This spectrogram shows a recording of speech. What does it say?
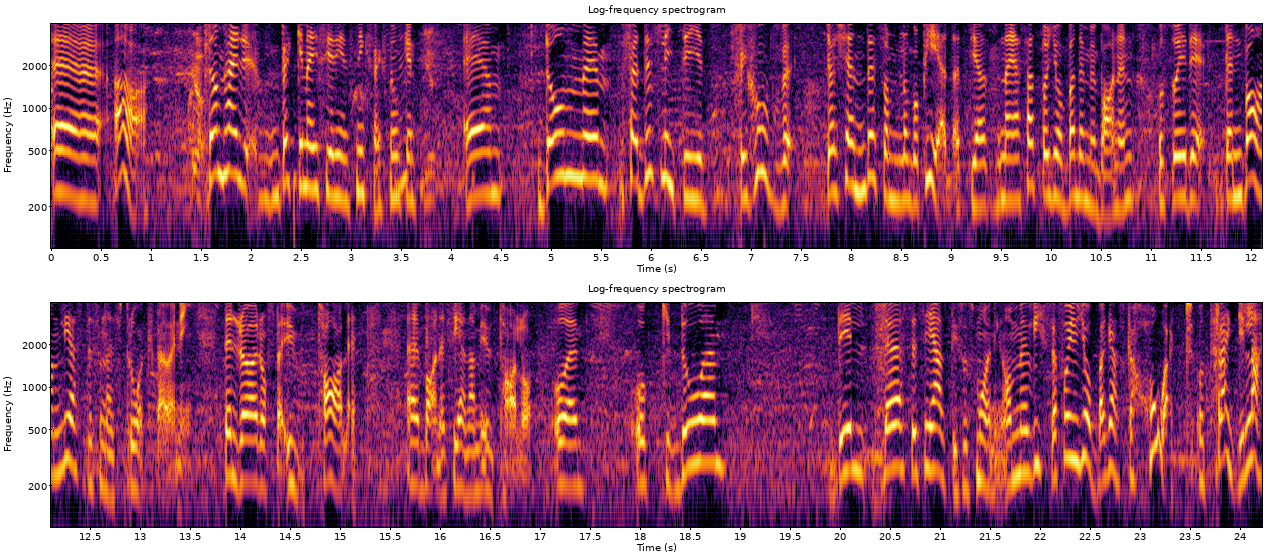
Eh, ja. Ja. De här böckerna i serien Snicksnacksnoken eh, de eh, föddes lite i ett behov jag kände som logoped att jag, när jag satt och jobbade med barnen och så är det den vanligaste sån här språkstörning. Den rör ofta uttalet, eh, barnens sena med uttal och, och, eh, och då det löser sig alltid så småningom men vissa får ju jobba ganska hårt och traggla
